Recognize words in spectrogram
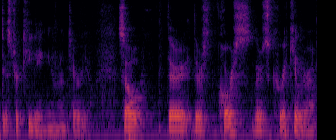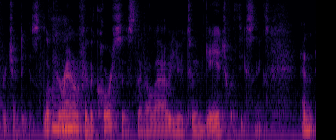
district heating in Ontario. So there, there's course, there's curricular opportunities. Look around for the courses that allow you to engage with these things, and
